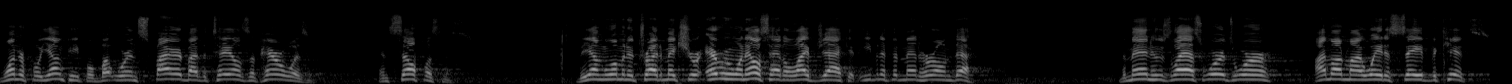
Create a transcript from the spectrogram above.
wonderful young people. But we're inspired by the tales of heroism and selflessness. The young woman who tried to make sure everyone else had a life jacket, even if it meant her own death. The man whose last words were, I'm on my way to save the kids.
